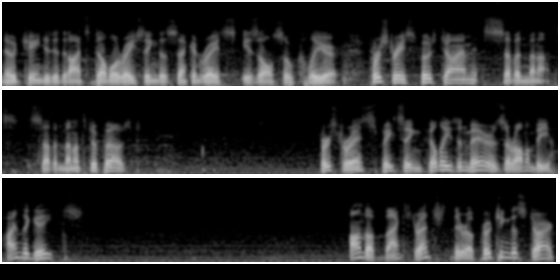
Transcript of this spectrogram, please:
No changes in tonight's double racing. The second race is also clear. First race post time, seven minutes. Seven minutes to post. First race, pacing fillies and mares are on and behind the gate. On the backstretch, they're approaching the start.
